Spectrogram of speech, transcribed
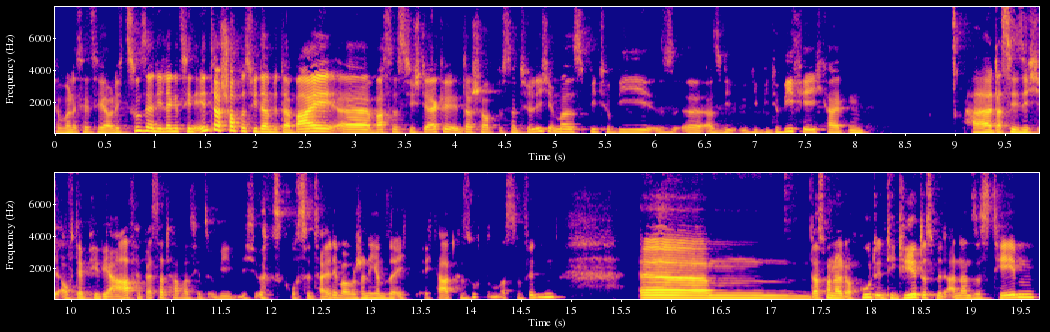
Wir wollen das jetzt hier auch nicht zu sehr in die Länge ziehen. Intershop ist wieder mit dabei. Äh, was ist die Stärke? Intershop ist natürlich immer das B2B, äh, also die, die B2B-Fähigkeiten, äh, dass sie sich auf der PWA verbessert haben, was jetzt irgendwie nicht das große Teil aber wahrscheinlich haben sie echt, echt hart gesucht, um was zu finden. Ähm, dass man halt auch gut integriert ist mit anderen Systemen.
